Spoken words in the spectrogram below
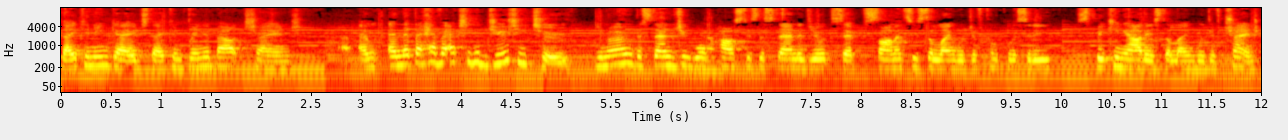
they can engage, they can bring about change, uh, and, and that they have actually a duty to. You know, the standard you walk past is the standard you accept, silence is the language of complicity, speaking out is the language of change.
